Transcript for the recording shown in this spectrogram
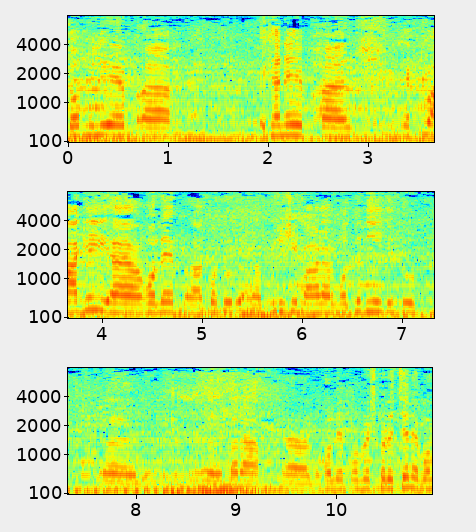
সব মিলিয়ে এখানে একটু আগেই হলে কঠোর পুলিশি পাহাড়ার মধ্যে দিয়েই কিন্তু তারা হলে প্রবেশ করেছেন এবং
